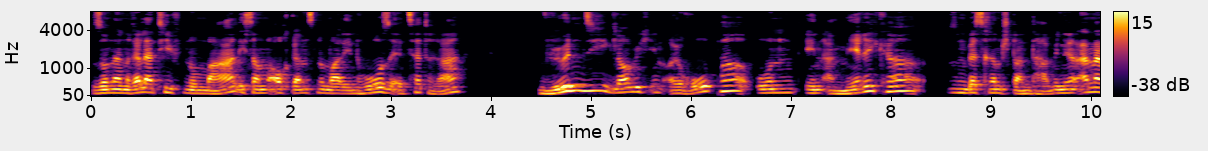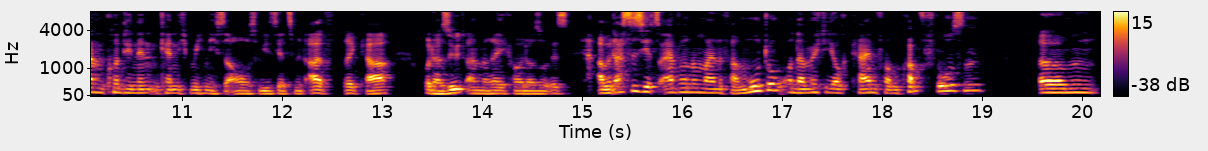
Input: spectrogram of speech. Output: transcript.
sondern relativ normal, ich sage mal auch ganz normal in Hose etc., würden sie, glaube ich, in Europa und in Amerika einen besseren Stand haben. In den anderen Kontinenten kenne ich mich nicht so aus, wie es jetzt mit Afrika oder Südamerika oder so ist. Aber das ist jetzt einfach nur meine Vermutung und da möchte ich auch keinen vom Kopf stoßen. Ähm,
